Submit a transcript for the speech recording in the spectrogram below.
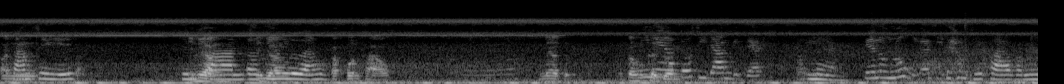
อันสามนี้ สีสีสีเหลืองตาลเออสีสีเหลืองเหลืองกับคนขาวแมวตัวต้องมีเกิดแมยวมตัวสีดำอีกแล้วแม่นแมวน้องลูกนะสีดำสีขาวก็มี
